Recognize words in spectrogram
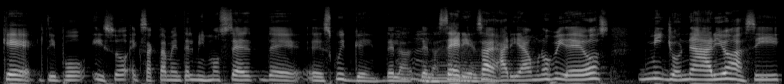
que el tipo hizo exactamente el mismo set de eh, Squid Game, de la, de la serie, ¿sabes? Haría unos videos millonarios así,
